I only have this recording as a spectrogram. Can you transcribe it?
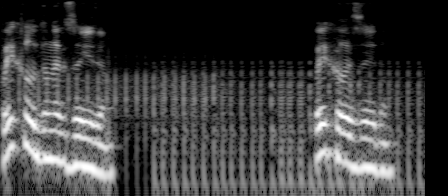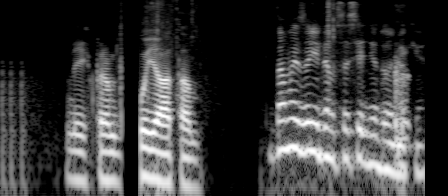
Поїхали до них заїдемо. Поїхали заїдемо. Їх прям хуя там. Та ми заїдемо в сусідні домики.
